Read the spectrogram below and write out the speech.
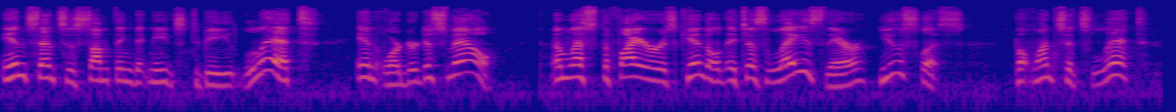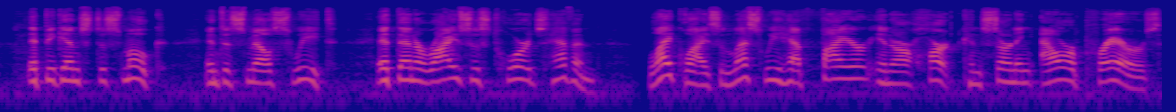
Incense is something that needs to be lit in order to smell. Unless the fire is kindled, it just lays there useless. But once it's lit, it begins to smoke and to smell sweet. It then arises towards heaven. Likewise, unless we have fire in our heart concerning our prayers,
